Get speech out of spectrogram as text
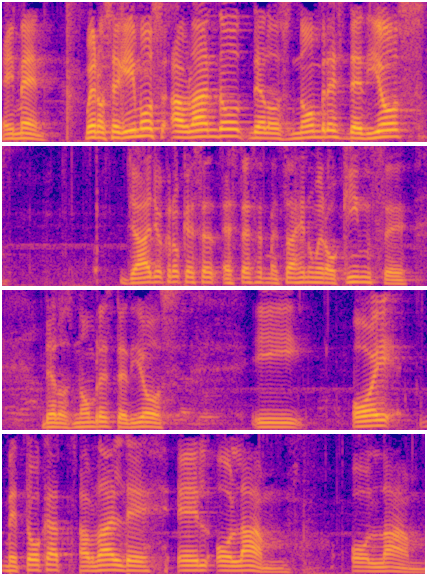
Amén. Bueno, seguimos hablando de los nombres de Dios. Ya yo creo que este es el mensaje número 15 de los nombres de Dios. Y hoy me toca hablar de el Olam. Olam.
